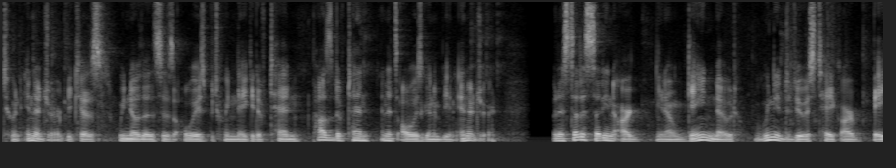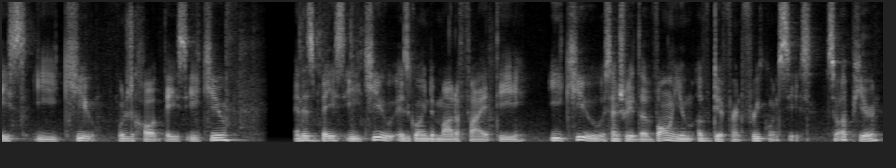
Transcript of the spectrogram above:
to an integer because we know that this is always between negative 10, positive 10, and it's always going to be an integer. But instead of setting our you know gain node, what we need to do is take our base EQ. We'll just call it base EQ. And this base EQ is going to modify the EQ, essentially the volume of different frequencies. So up here,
